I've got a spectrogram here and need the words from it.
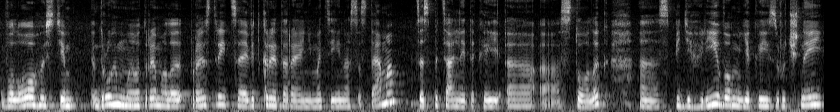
вологості можливості. Другим ми отримали пристрій це відкрита реанімаційна система. Це спеціальний такий е, е, столик е, з підігрівом, який зручний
